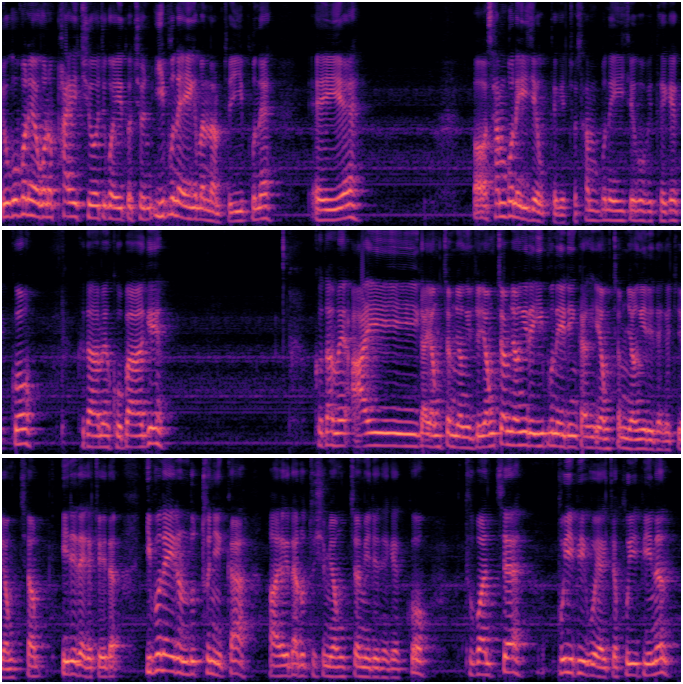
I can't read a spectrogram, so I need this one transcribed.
요거분의 요거는 파이 지워지고 A도 지워지고 2분의 A만 남죠. 2분의 A에 어, 3분의 2제곱 되겠죠. 3분의 2제곱이 되겠고 그 다음에 곱하기 그 다음에 i가 0.01이죠. 0.01에 2분의 1이니까 0.01이 되겠죠. 0.1이 되겠죠. 여기다 2분의 1은 루트니까 아, 여기다 루트 시면 0.1이 되겠고 두 번째 VB 구해야겠죠. VB는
